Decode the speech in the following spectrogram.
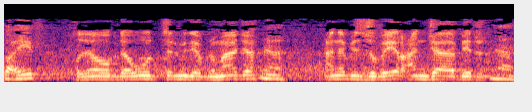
ضعيف. خرجه أبو داود الترمذي بن ماجه. نعم. عن أبي الزبير عن جابر نعم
